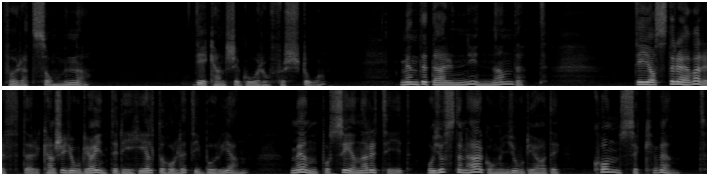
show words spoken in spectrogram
för att somna. Det kanske går att förstå. Men det där nynnandet, det jag strävar efter, kanske gjorde jag inte det helt och hållet i början. Men på senare tid, och just den här gången gjorde jag det konsekvent.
